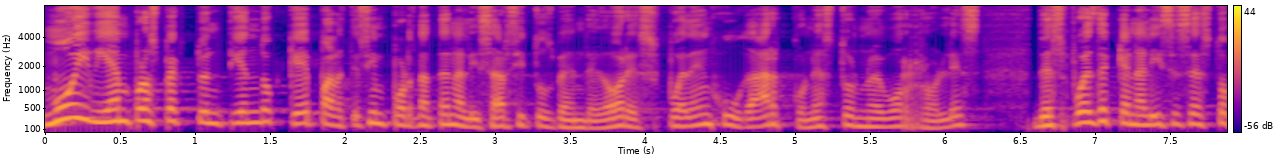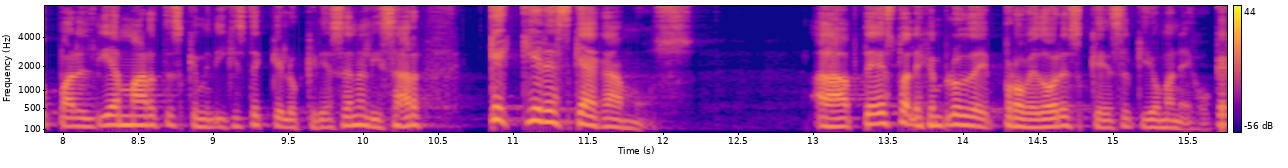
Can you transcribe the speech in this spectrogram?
Muy bien, prospecto, entiendo que para ti es importante analizar si tus vendedores pueden jugar con estos nuevos roles. Después de que analices esto para el día martes que me dijiste que lo querías analizar, ¿Qué quieres que hagamos? Adapté esto al ejemplo de proveedores, que es el que yo manejo, ¿ok?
